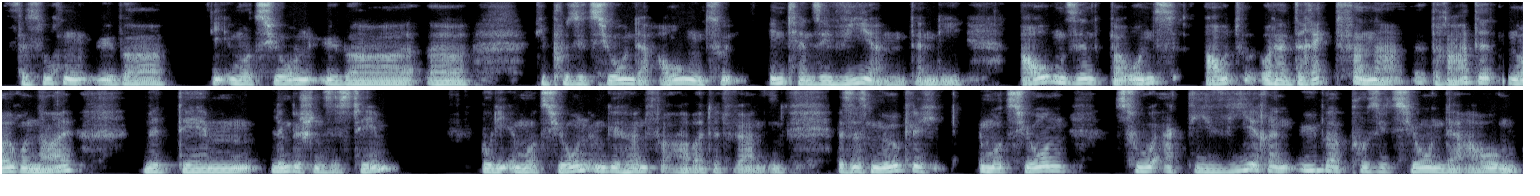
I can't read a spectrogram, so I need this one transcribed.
versuchen über die Emotion über äh, die Position der Augen zu intensivieren, denn die Augen sind bei uns auto oder direkt verdrahtet neuronal mit dem limbischen System, wo die Emotionen im Gehirn verarbeitet werden. Es ist möglich, Emotionen zu aktivieren über Position der Augen.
